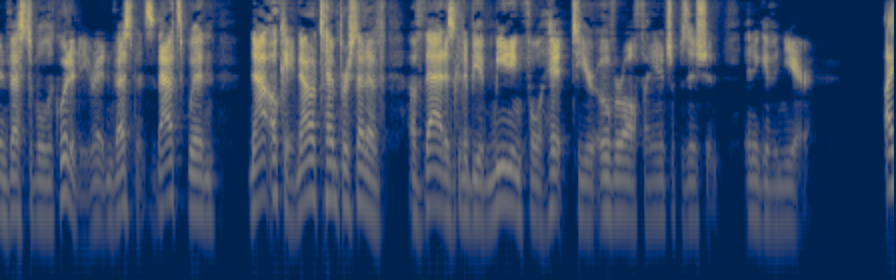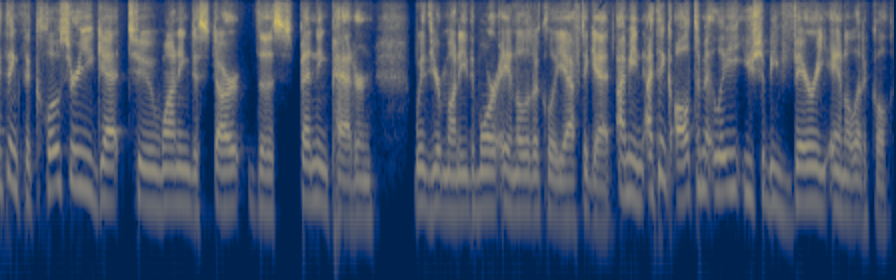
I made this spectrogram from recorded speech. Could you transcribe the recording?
investable liquidity, right? Investments. That's when now, okay, now 10% of, of that is going to be a meaningful hit to your overall financial position in a given year. I think the closer you get to wanting to start the spending pattern with your money, the more analytical you have to get. I mean, I think ultimately you should be very analytical,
